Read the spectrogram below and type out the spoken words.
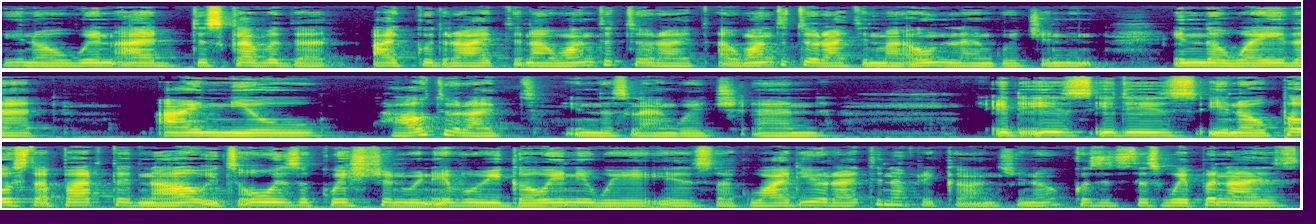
you know when i discovered that i could write and i wanted to write i wanted to write in my own language and in, in the way that i knew how to write in this language. And it is it is you know post apartheid now it's always a question whenever we go anywhere is like why do you write in afrikaans you know? Because it's this weaponized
